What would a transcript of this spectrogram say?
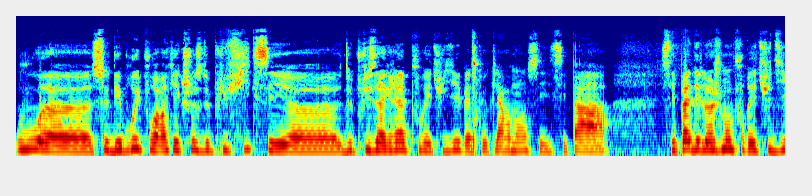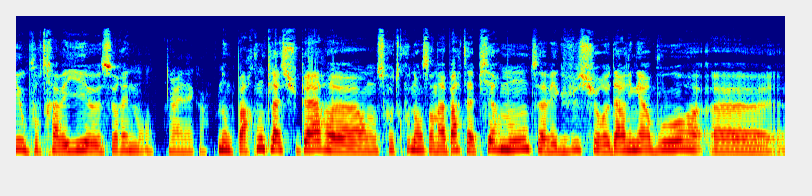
ou euh, se débrouillent pour avoir quelque chose de plus fixe et euh, de plus agréable pour étudier parce que clairement c'est c'est pas c'est pas des logements pour étudier ou pour travailler euh, sereinement. Ouais, d'accord. Donc par contre là super, euh, on se retrouve dans un appart à Pierremont avec vue sur Darling Harbour, euh,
